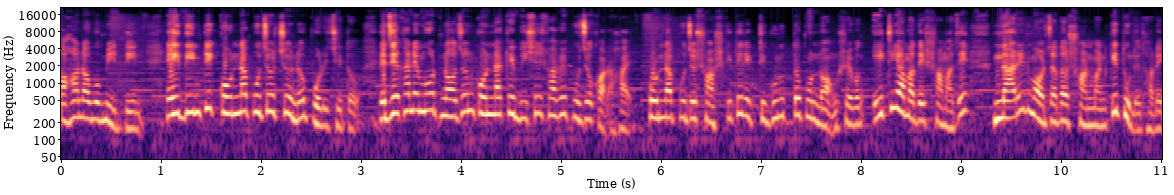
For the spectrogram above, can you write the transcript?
মহানবমীর দিন। এই দিনটি কন্যা পুজোর জন্য পরিচিত। যেখানে মোট নজন কন্যাকে বিশেষভাবে পুজো করা হয় কন্যা পুজো সংস্কৃতির একটি গুরুত্বপূর্ণ অংশ এবং এটি আমাদের সমাজে নারীর মর্যাদা ও সম্মানকে তুলে ধরে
